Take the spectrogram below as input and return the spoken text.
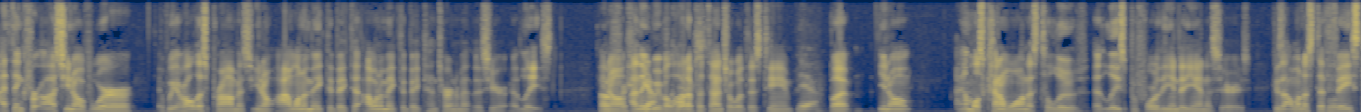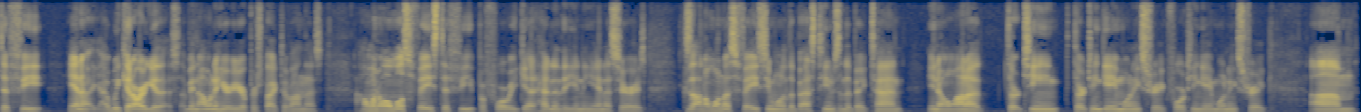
I think for us, you know, if we're if we have all this promise, you know, I want to make the Big Ten. I want to make the Big Ten tournament this year at least. You Oh, know, for I think Yeah, we have a lot of potential with this team. Yeah. But you know, I almost kind of want us to lose at least before the Indiana series because I want us to face defeat. You know, we could argue this. I mean, I want to hear your perspective on this. I want to almost face defeat before we get head of the Indiana series because I don't want us facing one of the best teams in the Big Ten. You know, on a 13, 13 game winning streak, 14 game winning streak. Um,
